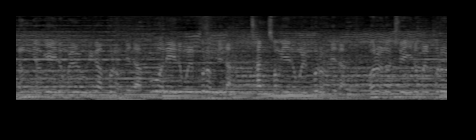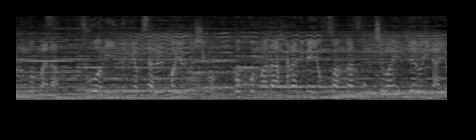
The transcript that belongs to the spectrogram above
능력의 이름을 우리가 부릅니다. 구원의 이름을 부릅니다. 찬송의 이름을 부릅니다. 오늘도 주의 이름을 부르는 곳마다 구원이 있는 역사를 보여주시고 곳곳마다 하나님의 영광과 통치와 인재로 인하여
